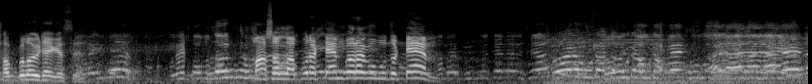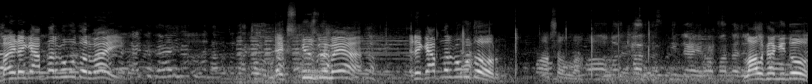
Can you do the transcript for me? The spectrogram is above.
সবগুলো উঠে গেছে। মাশাল্লাহ পুরো ট্যাম করা কবুতর ট্যাম। ভাই এটা কি আপনার কবুতর ভাই? এক্সকিউজ মি ভাইয়া এটা কি আপনার কবুতর? মাশাল্লাহ লাল খাকি তোর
